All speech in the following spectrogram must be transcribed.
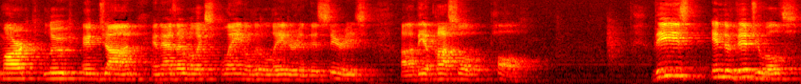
Mark, Luke, and John, and as I will explain a little later in this series, uh, the Apostle Paul. These individuals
